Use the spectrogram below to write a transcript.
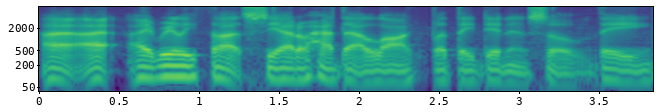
I, I I really thought Seattle had that locked, but they didn't. So they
